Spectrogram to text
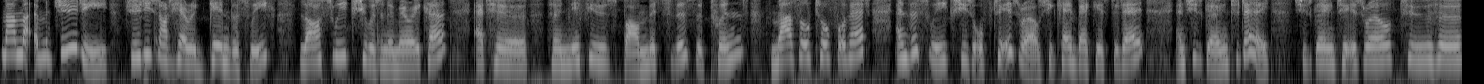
Mama um, Judy. Judy's not here again this week. Last week she was in America at her her nephew's bar mitzvahs, the twins. Mazel tov for that. And this week she's off to Israel. She came back yesterday, and she's going today. She's going to Israel to her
